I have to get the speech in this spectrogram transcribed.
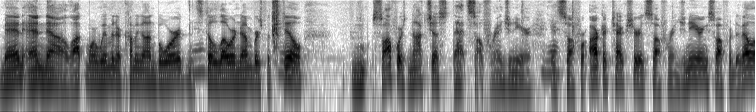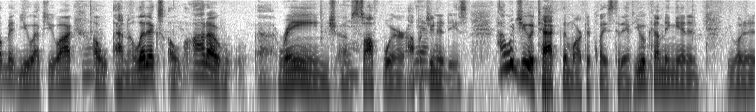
men, and now a lot more women are coming on board. Yeah. still lower numbers, but still, m- software is not just that software engineer. Yeah. It's software architecture, it's software engineering, software development, UX, UI, a- analytics, a lot of uh, range of Yeah. software opportunities. How would you attack the marketplace today if you were coming in and you were uh,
